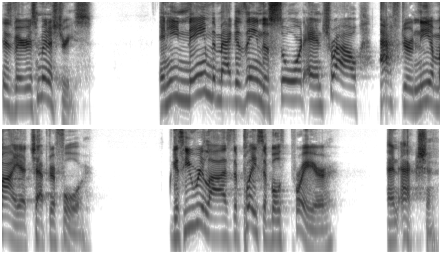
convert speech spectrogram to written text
his various ministries. And he named the magazine The Sword and Trowel after Nehemiah chapter 4, because he realized the place of both prayer and action.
